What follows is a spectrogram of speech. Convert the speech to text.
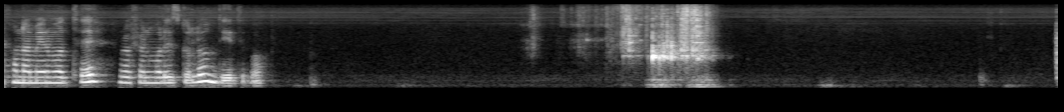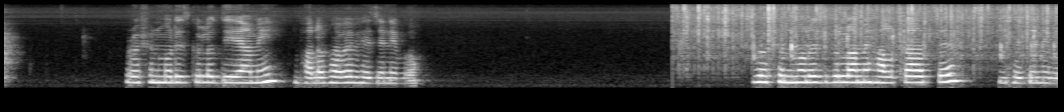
এখন আমি এর মধ্যে রসুন মরিচগুলো দিয়ে দেব। রসুন মরিচগুলো দিয়ে আমি ভালোভাবে ভেজে নেব। রসুন মরিচগুলো আমি হালকা আছে, ভেজে নেব।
